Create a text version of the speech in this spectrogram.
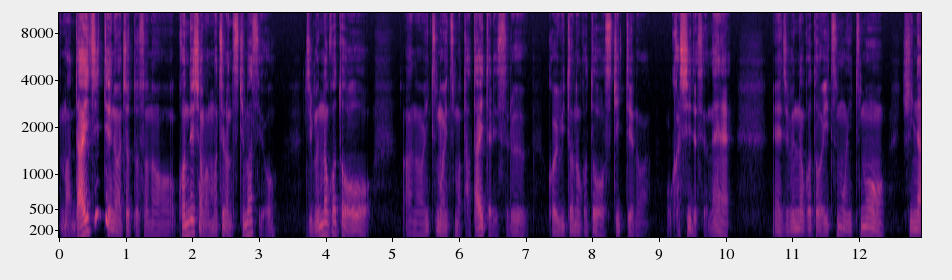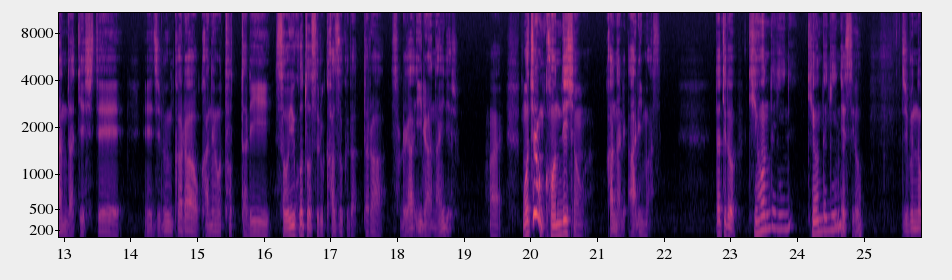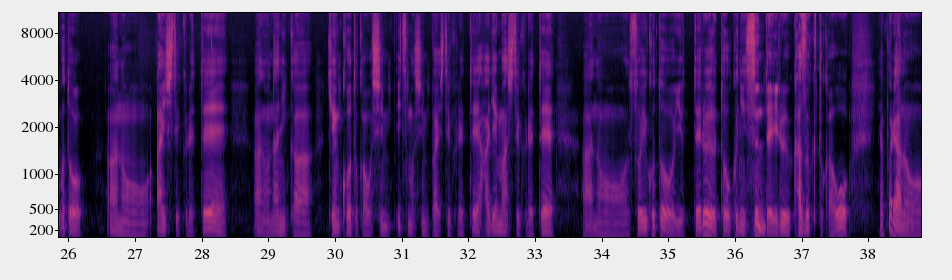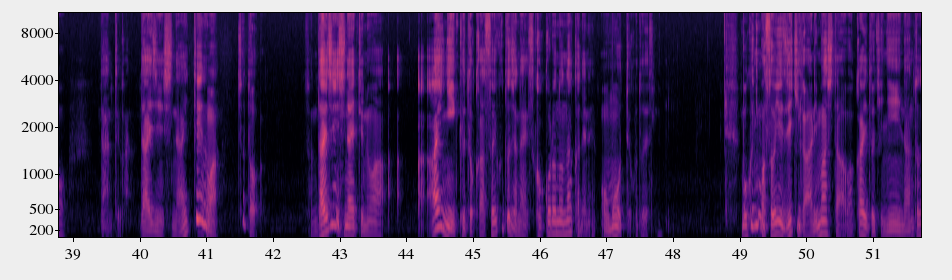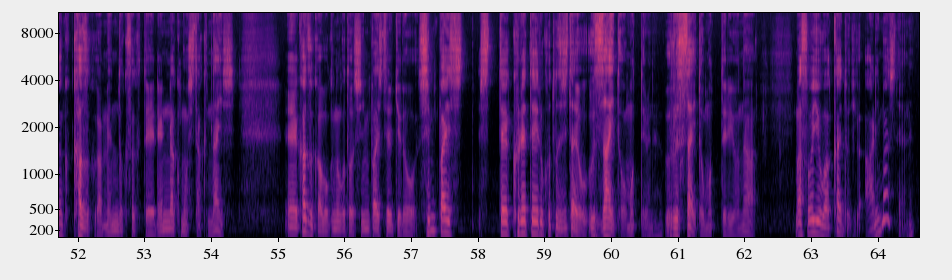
まあ大事っていうのはちょっとそのコンディションはもちろんつきますよ。自分のことをあのいつもいつも叩いたりする恋人のことを好きっていうのはおかしいですよね。え、自分のことをいつもいつも非難だけして、え、自分からお金を取ったりそういうことをする家族だったらそれはいらないでしょ。はい、もちろんコンディションはかなりあります。だけど基本的にね基本的にですよ自分のことをあの愛してくれてあの何か健康とかをしんいつも心配してくれて励ましてくれてあのそういうことを言ってる遠くに住んでいる家族とかをやっぱりあの何て言うか大事にしないっていうのはちょっとその大事にしないっていうのは会いに行くとかそういうことじゃないです。心の中でね思うってことです。ね。僕にもそういう時期がありました。若い時になんとなく家族が面倒くさくて連絡もしたくないし、えー、家族は僕のことを心配してるけど心配してしてくれていること自体をうざいと思ってるね。うるさいと思ってるような、まあ、そういう若い時がありましたよね。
